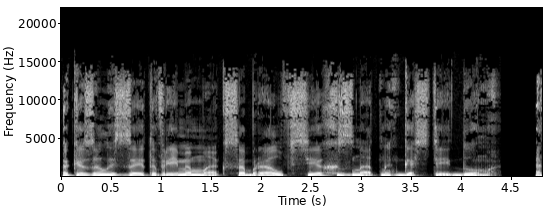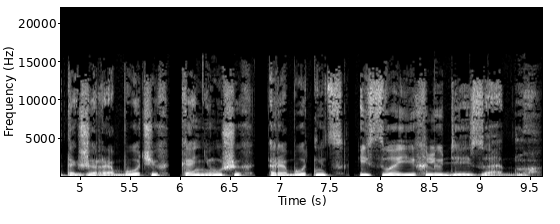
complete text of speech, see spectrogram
Оказалось, за это время Макс собрал всех знатных гостей дома, а также рабочих, конюшек, работниц и своих людей заодно.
